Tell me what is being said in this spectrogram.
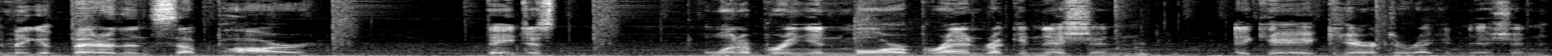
to make it better than subpar. They just want to bring in more brand recognition, aka character recognition,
